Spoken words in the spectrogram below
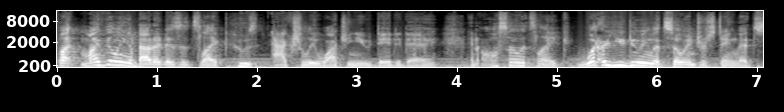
But my feeling about it is it's like who's actually watching you day to day? And also it's like what are you doing that's so interesting that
